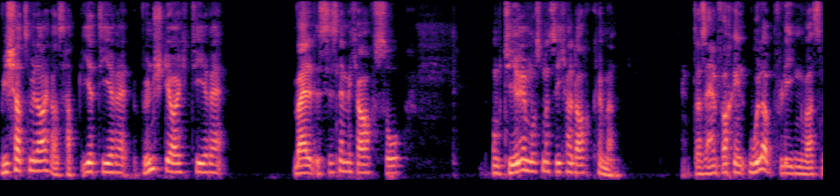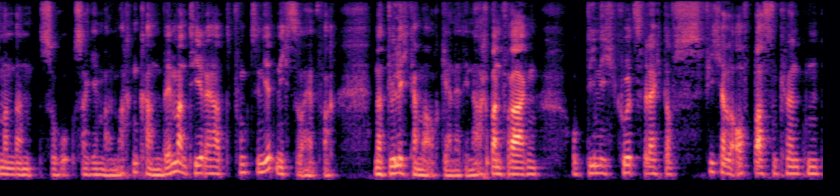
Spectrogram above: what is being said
Wie schaut es mit euch aus? Habt ihr Tiere? Wünscht ihr euch Tiere? Weil es ist nämlich auch so, um Tiere muss man sich halt auch kümmern das einfach in Urlaub fliegen, was man dann so, sage ich mal, machen kann, wenn man Tiere hat, funktioniert nicht so einfach. Natürlich kann man auch gerne die Nachbarn fragen, ob die nicht kurz vielleicht aufs Viecherl aufpassen könnten,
